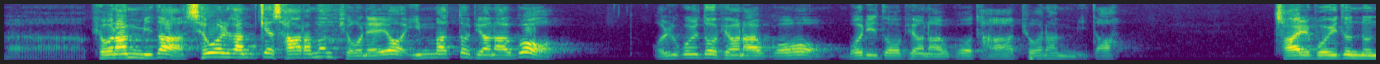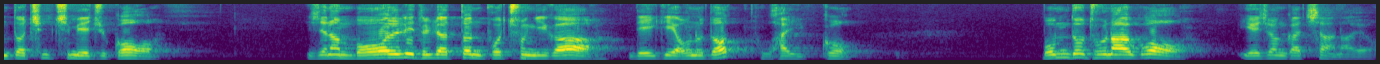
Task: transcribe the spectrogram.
어, 변합니다. 세월과 함께 사람은 변해요. 입맛도 변하고, 얼굴도 변하고, 머리도 변하고, 다 변합니다. 잘 보이던 눈도 침침해지고, 이제는 멀리 들렸던 보충이가 내게 어느덧 와 있고 몸도 둔하고 예전 같지 않아요.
